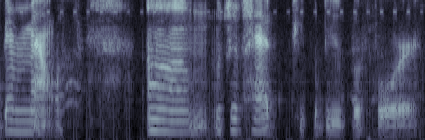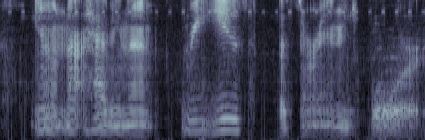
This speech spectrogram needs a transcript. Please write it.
their mouth, um, which I've had people do before. You know, not having them reuse a syringe or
